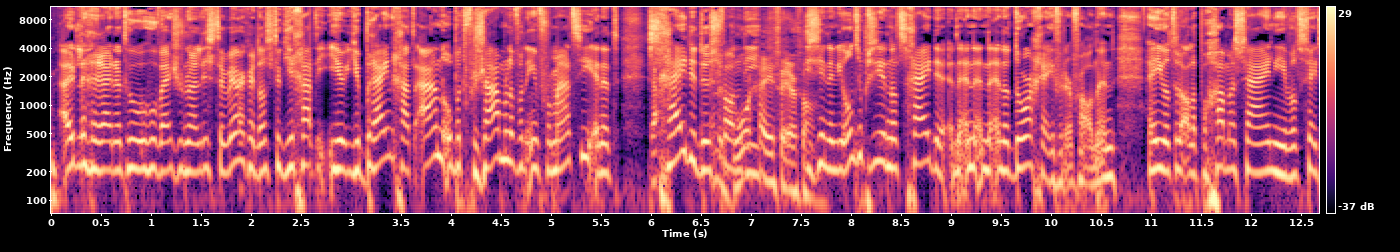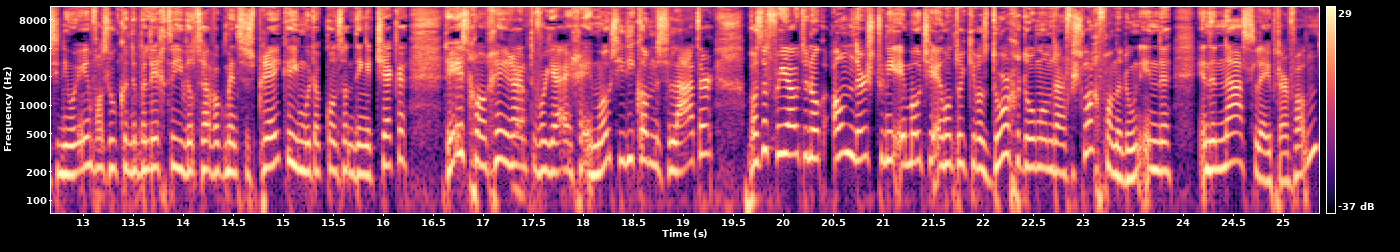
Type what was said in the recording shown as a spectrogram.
uitleggen Reinhard, hoe, hoe wij journalisten werken. Dat is natuurlijk, je, gaat, je, je brein gaat aan op het verzamelen van informatie... en het scheiden dus van die, ervan. die zin en die onzin precies... en dat scheiden en, en, en, en dat doorgeven ervan. En je wilt in alle programma's zijn, je wilt steeds een nieuwe invalshoek kunnen belichten... je wilt zelf ook mensen spreken, je moet ook constant dingen checken. Er is gewoon geen ruimte voor je eigen emotie, die kwam dus later. Was het voor jou toen ook anders, toen die emotie eenmaal tot je was doorgedrongen... om daar verslag van te doen, in de, in de nasleep daarvan?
